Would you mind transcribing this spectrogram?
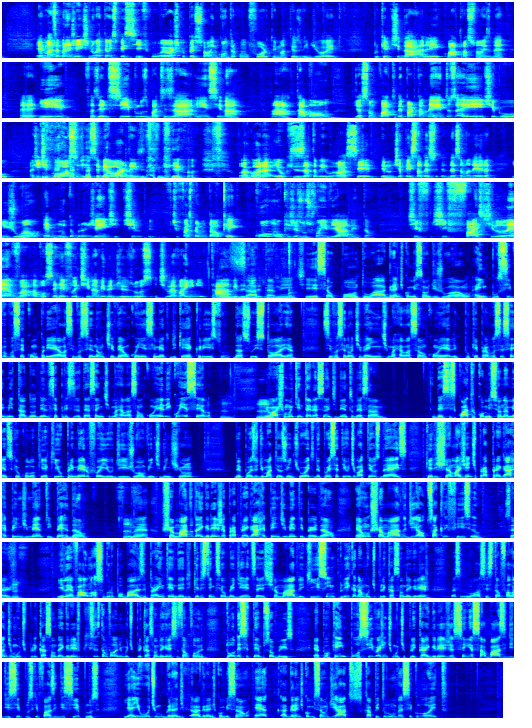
é mais abrangente, não é tão específico. Eu acho que o pessoal encontra conforto em Mateus 28, porque ele te dá ali quatro ações, né? É, ir, fazer discípulos, batizar e ensinar. Ah, tá bom. Já são quatro departamentos aí, tipo, a gente gosta de receber ordens, entendeu? Agora, eu quis exatamente. Ó, você, eu não tinha pensado desse, dessa maneira. Em João é muito abrangente. Te, te faz perguntar, ok, como que Jesus foi enviado então? Te, te faz, te leva a você refletir na vida de Jesus e te leva a imitar Exatamente. a vida de Jesus. Exatamente. Esse é o ponto. A grande comissão de João é impossível você cumprir ela se você não tiver um conhecimento de quem é Cristo, da sua história, se você não tiver íntima relação com ele, porque para você ser imitador dele, você precisa ter essa íntima relação com ele e conhecê-lo. Hum. Hum. Eu acho muito interessante dentro dessa desses quatro comissionamentos que eu coloquei aqui. O primeiro foi o de João 20, 21 depois o de Mateus 28, depois você tem o de Mateus 10, que ele chama a gente para pregar arrependimento e perdão. Hum. Né? O chamado da igreja para pregar arrependimento e perdão é um chamado de autossacrifício, Sérgio. Hum e levar o nosso grupo base para entender de que eles têm que ser obedientes a esse chamado e que isso implica na multiplicação da igreja. Assim, Nossa, estão falando de multiplicação da igreja? Por que vocês estão falando de multiplicação da igreja? Vocês estão falando todo esse tempo sobre isso? É porque é impossível a gente multiplicar a igreja sem essa base de discípulos que fazem discípulos. E aí o último grande, a grande comissão é a grande comissão de Atos, capítulo 1, versículo 8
